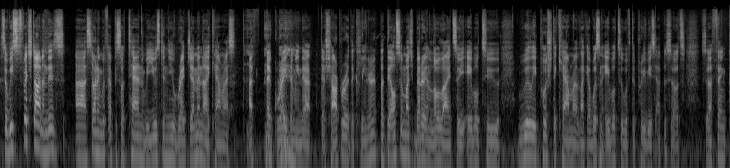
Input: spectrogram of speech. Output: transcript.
so we switched out on this. Uh, starting with episode 10, we used the new Red Gemini cameras. I, they're great. I mean, they're, they're sharper, they're cleaner, but they're also much better in low light. So you're able to really push the camera like I wasn't able to with the previous episodes. So I think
